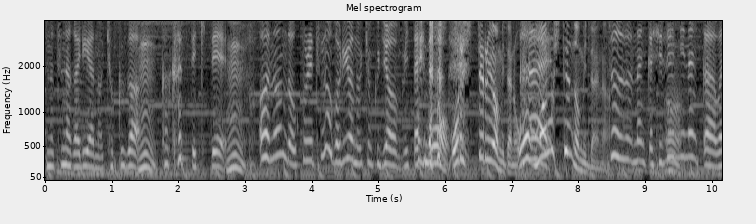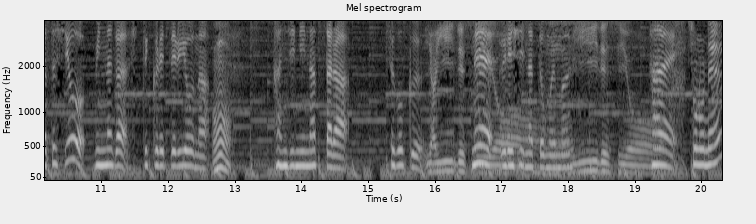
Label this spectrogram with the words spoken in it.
そのつながり屋の曲がうん。かかってきて、うん。あなんだこれつながり屋の曲じゃんみたいな。お俺知ってるよみたいな、おはい。お前も知ってんの？みたいな。そうそうなんか自然になんか私をみんなが知ってくれてるようなう感じになったらすごくんいやいいですよ。ね嬉しいなって思います。いいですよ、はい。そのね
